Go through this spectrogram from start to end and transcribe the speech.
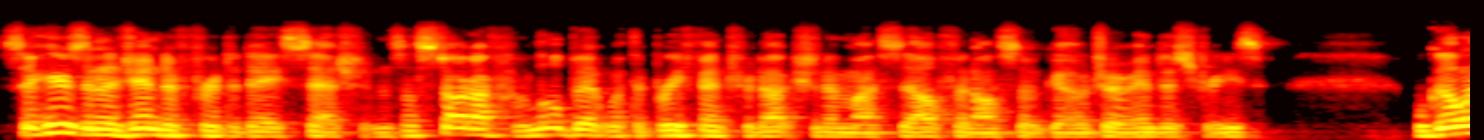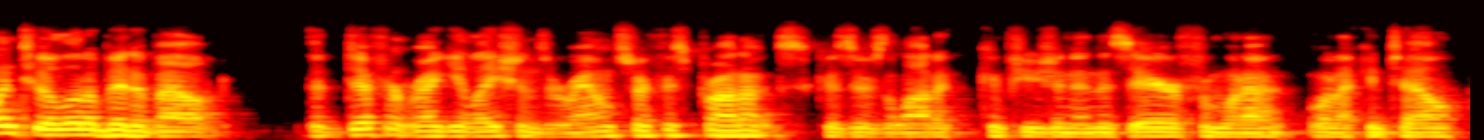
So here's an agenda for today's sessions. I'll start off a little bit with a brief introduction of myself and also Gojo Industries. We'll go into a little bit about the different regulations around surface products because there's a lot of confusion in this area from what I what I can tell.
